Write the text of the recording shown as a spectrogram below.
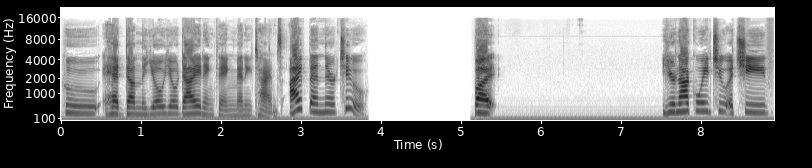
who had done the yo yo dieting thing many times. I've been there too. But you're not going to achieve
